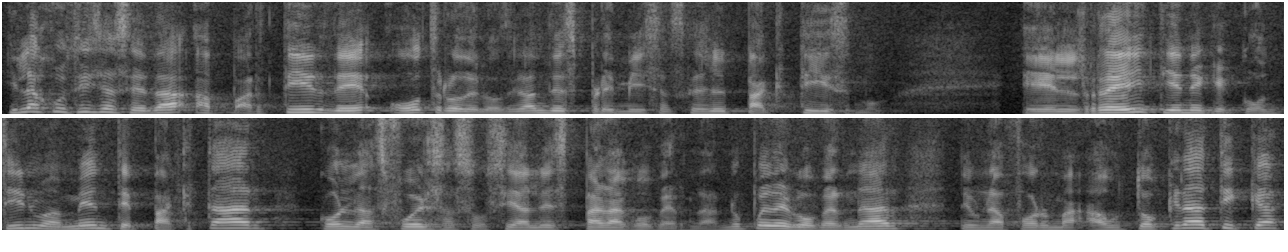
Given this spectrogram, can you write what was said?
Y la justicia se da a partir de otro de los grandes premisas, que es el pactismo. El rey tiene que continuamente pactar con las fuerzas sociales para gobernar. No puede gobernar de una forma autocrática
